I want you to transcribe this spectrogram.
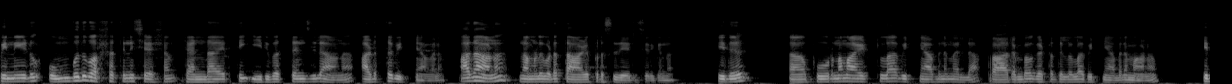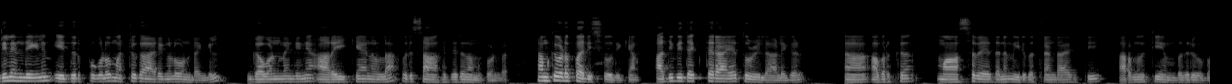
പിന്നീട് ഒമ്പത് വർഷത്തിന് ശേഷം രണ്ടായിരത്തി ഇരുപത്തഞ്ചിലാണ് അടുത്ത വിജ്ഞാപനം. അതാണ് നമ്മളിവിടെ താഴെ പ്രസിദ്ധീകരിച്ചിരിക്കുന്നത്. ഇത് പൂർണമായിട്ടുള്ള വിജ്ഞാപനമല്ല പ്രാരംഭഘട്ടത്തിലുള്ള വിജ്ഞാപനമാണ്. ഇതിൽ എന്തെങ്കിലും എതിർപ്പുകളോ മറ്റു കാര്യങ്ങളോ ഉണ്ടെങ്കിൽ ഗവൺമെന്റിനെ അറിയിക്കാനുള്ള ഒരു സാഹചര്യം നമുക്കുണ്ട്. നമുക്കിവിടെ പരിശോധിക്കാം. അതിവിദഗ്ധരായ തൊഴിലാളികൾ അവർക്ക് മാസവേതനം ഇരുപത്തിരണ്ടായിരത്തി അറുന്നൂറ്റി എൺപത് രൂപ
